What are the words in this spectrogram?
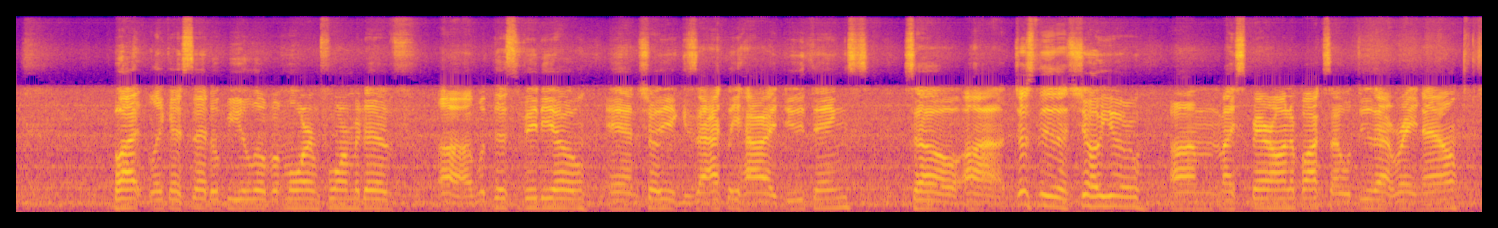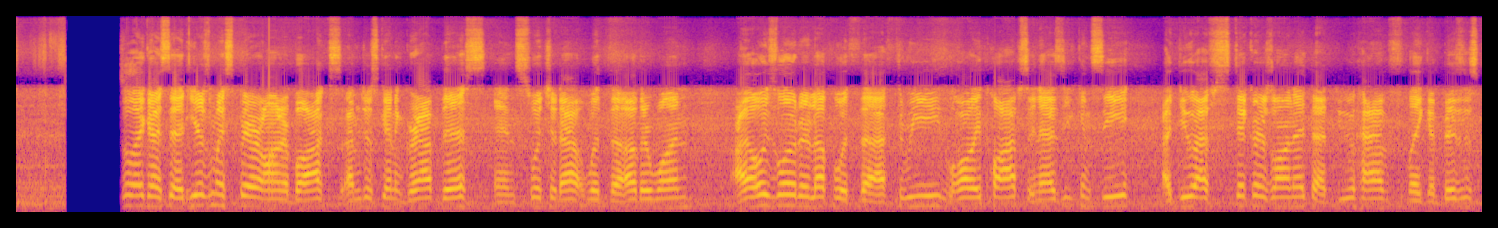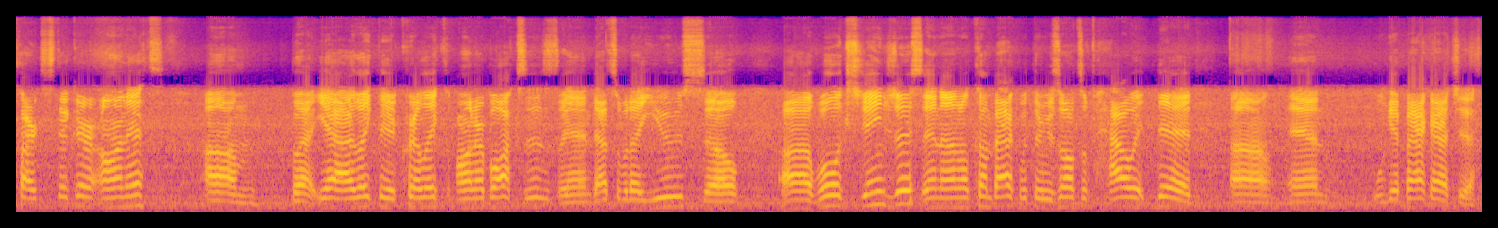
but like I said, it'll be a little bit more informative uh, with this video and show you exactly how I do things. So uh, just to show you um, my spare honor box, I will do that right now. So like I said, here's my spare honor box. I'm just going to grab this and switch it out with the other one. I always load it up with uh, three lollipops and as you can see, I do have stickers on it that do have like a business card sticker on it. Um, but yeah, I like the acrylic honor boxes, and that's what I use. So uh, we'll exchange this, and then I'll come back with the results of how it did, uh, and we'll get back at you.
